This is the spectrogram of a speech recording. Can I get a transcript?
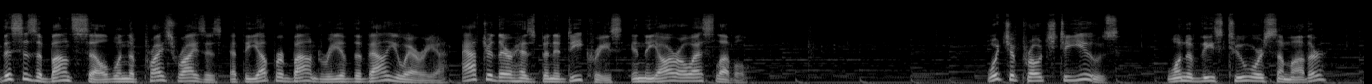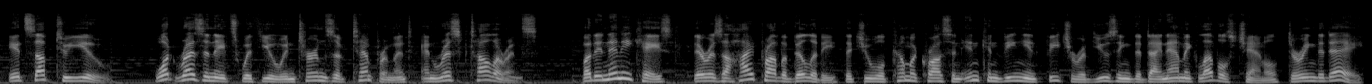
This is a bounce sell when the price rises at the upper boundary of the value area after there has been a decrease in the ROS level. Which approach to use? One of these two or some other? It's up to you. What resonates with you in terms of temperament and risk tolerance? But in any case, there is a high probability that you will come across an inconvenient feature of using the dynamic levels channel during the day.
